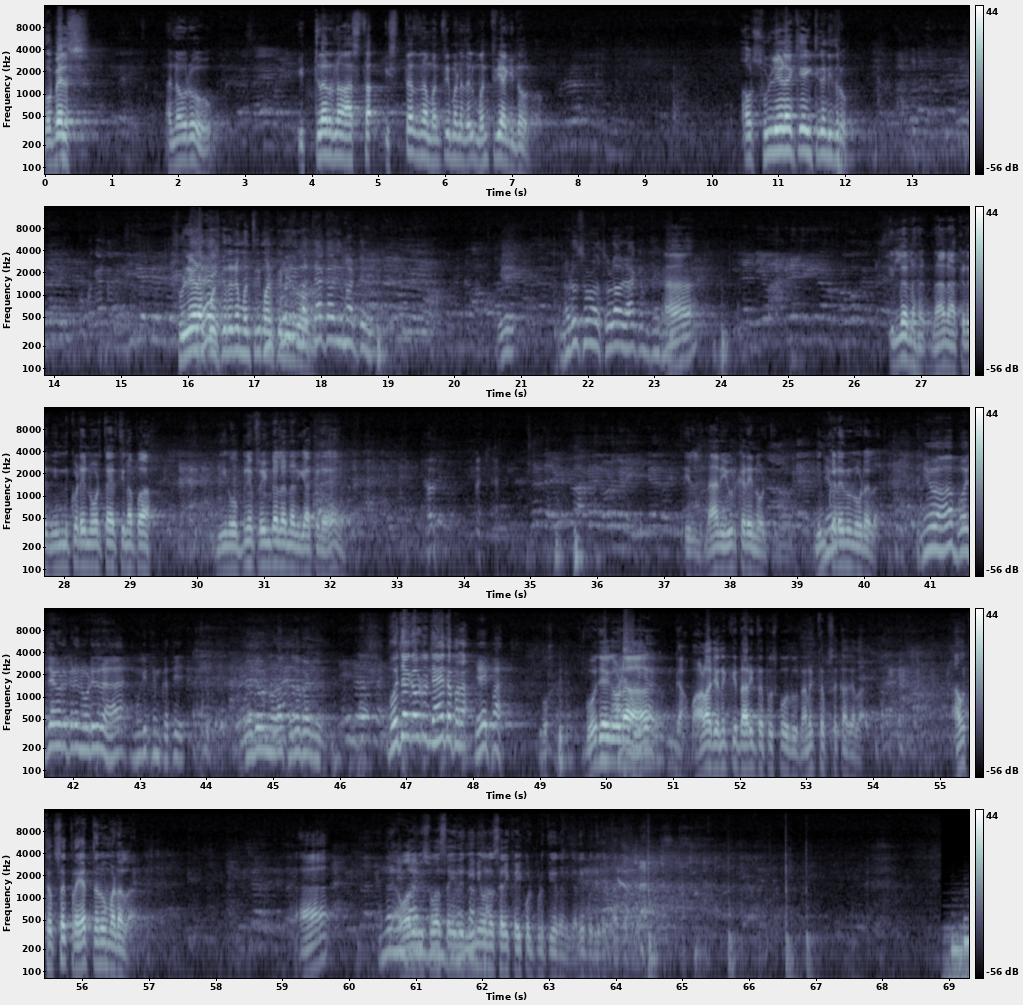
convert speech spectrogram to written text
Goebbels ಅನ್ನೋರು ಹಿಟ್ಲರ್ನ ಆಸ್ತ ಹಿಟ್ಲರ್ನ ಮಂತ್ರಿಮಂಡಲದಲ್ಲಿ ಮಂತ್ರಿಯಾಗಿದ್ದವರು. ಅವ್ರು ಸುಳ್ಳು ಹೇಳಕ್ಕೆ ಇಟ್ಕೊಂಡಿದ್ರು. ಸುಳ್ಳು ಹೇಳಕ್ಕೋಸ್ಕರನೇ ಮಂತ್ರಿ ಮಾಡ್ಕೊಂಡಿದ್ರು ಮಾಡ್ತೀವಿ ನಡು ಸುಳ್ಳು ಯಾಕೆ? ಇಲ್ಲ ನಾನು ಆ ಕಡೆ ನಿನ್ನ ಕಡೆ ನೋಡ್ತಾ ಇರ್ತೀನಪ್ಪ. ನೀನು ಒಬ್ಬನೇ ಫ್ರೆಂಡ್ ಅಲ್ಲ ನನಗೆ ಆ ಕಡೆ. ಇಲ್ಲಿ ನಾನು ಇವ್ರ ಕಡೆ ನೋಡ್ತೀನಿ. ನಿಮ್ ಕಡೆನೂ ನೋಡಲ್ಲ. ನೀವು ಭೋಜೇಗೌಡ ಕಡೆ ನೋಡಿದ್ರ ಮುಗೀತು ನಿಮ್ ಕತಿ ಭೋಜೇಗೌಡ ನೋಡಕ್ ಹೋಗಬೇಡ ನೀವು ಭೋಜೇಗೌಡರು ನ್ಯಾಯದ ಪರ. ಏಪ್ಪ ಭೋ- ಭೋಜೇಗೌಡ ಬಹಳ ಜನಕ್ಕೆ ದಾರಿ ತಪ್ಪಿಸ್ಬೋದು. ನನಗೆ ತಪ್ಸಕ್ಕಾಗಲ್ಲ. ಅವ್ನು ತಪ್ಸಕ್ ಪ್ರಯತ್ನನೂ ಮಾಡಲ್ಲ. ಆ? ಯಾವಾಗ ವಿಶ್ವಾಸ ಇದೆ ನೀನೇ ಒಂದೊಂದ್ಸರಿ ಕೈ ಕೊಟ್ಬಿಡ್ತೀಯ ನನಗೆ ಅದೇ ಬಂದಿರೋ ತಾಕತ್ತು.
